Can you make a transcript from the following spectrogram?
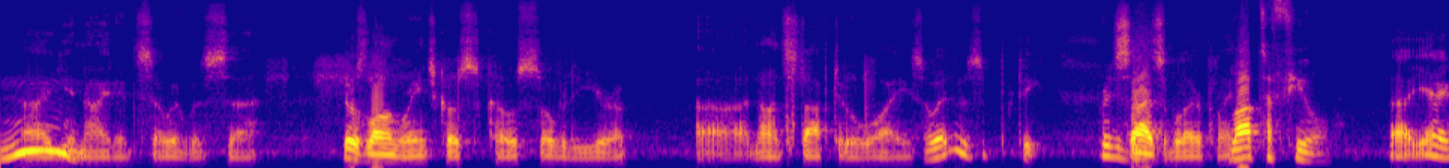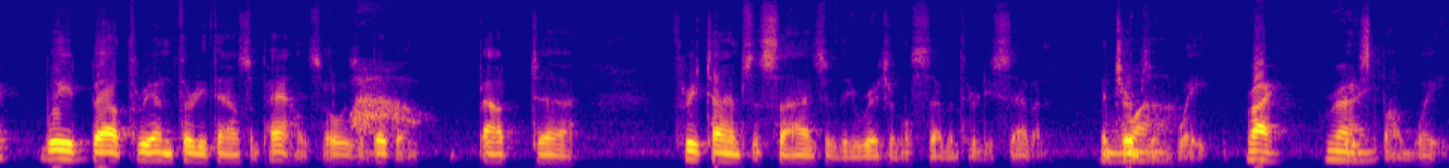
uh, United. So it was uh, it was long range, coast to coast, over to Europe, uh, nonstop to Hawaii. So it was a pretty, Pretty big. sizable airplane. Lots of fuel. Uh, yeah, weighed about three hundred thirty thousand pounds. So it was a big one, about uh, three times the size of the original seven thirty seven in terms Wow. of weight Right, right. based upon weight.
